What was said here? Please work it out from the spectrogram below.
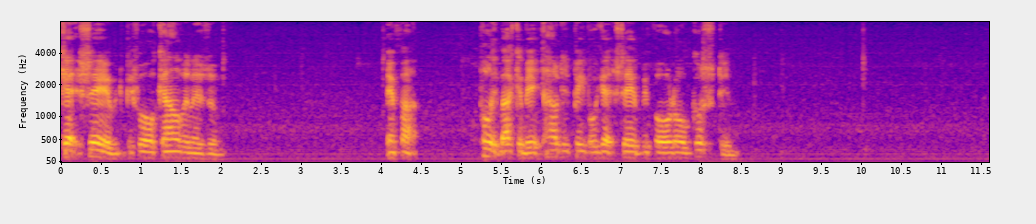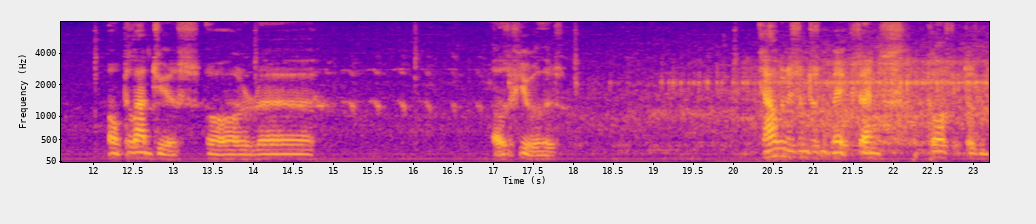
get saved before Calvinism? In fact, pull it back a bit. How did people get saved before Augustine? Or Pelagius? Or uh, there's a few others. Calvinism doesn't make sense. Of course it doesn't.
